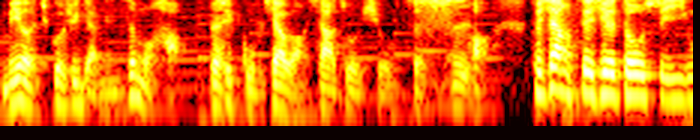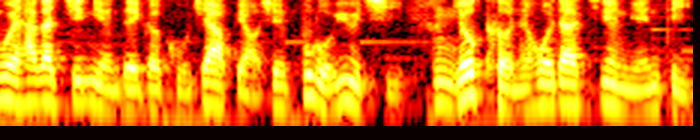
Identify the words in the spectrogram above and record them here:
没有过去两年这么好，所以股价往下做修正。是。好，所以像这些都是因为它在今年的一个股价表现不如预期，有可能会在今年年底，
